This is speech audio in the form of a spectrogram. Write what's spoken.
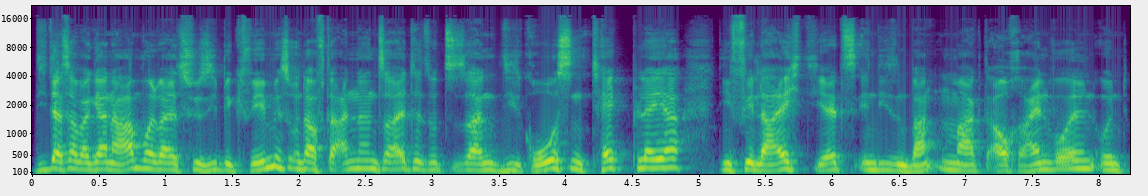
die das aber gerne haben wollen, weil es für sie bequem ist. Und auf der anderen Seite sozusagen die großen Tech-Player, die vielleicht jetzt in diesen Bankenmarkt auch rein wollen und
